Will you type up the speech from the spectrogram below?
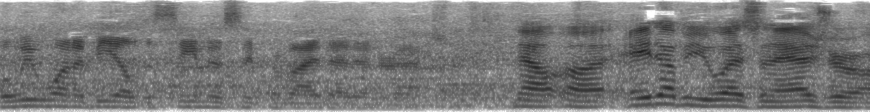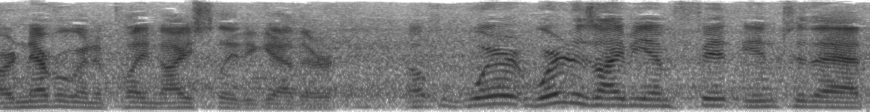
but we want to be able to seamlessly provide that interaction. Now, uh, AWS and Azure are never going to play nicely together. Uh, where where does IBM fit into that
